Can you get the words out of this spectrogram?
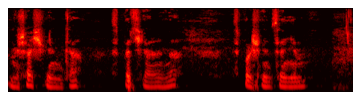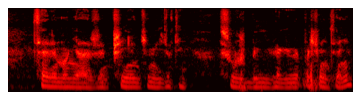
msza święta specjalna z poświęceniem ceremoniarzy, przyjęciem ich do tej służby i poświęceniem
